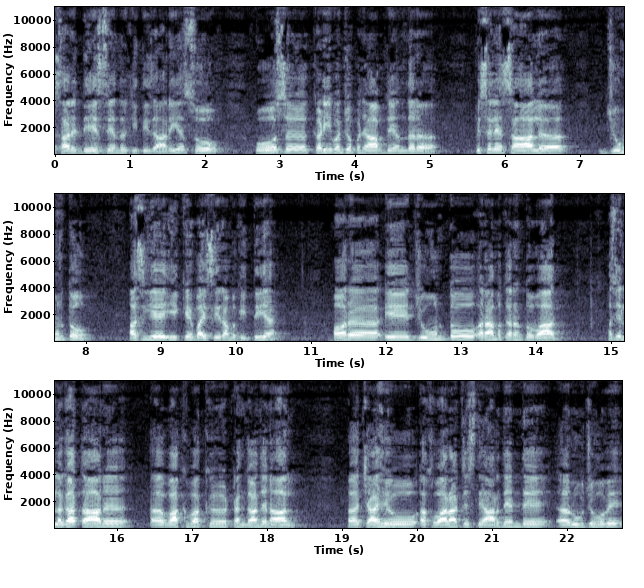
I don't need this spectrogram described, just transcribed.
ਸਾਰੇ ਦੇਸ਼ ਦੇ ਅੰਦਰ ਕੀਤੀ ਜਾ ਰਹੀ ਹੈ। ਸੋ ਉਸ ਕੜੀ ਵਜੋਂ ਪੰਜਾਬ ਦੇ ਅੰਦਰ ਪਿਛਲੇ ਸਾਲ ਜੂਨ ਤੋਂ ਅਸੀਂ ਇਹ ਈਕੇਵਾਈਸੀ ਆਰੰਭ ਕੀਤੀ ਹੈ ਔਰ ਇਹ ਜੂਨ ਤੋਂ ਆਰੰਭ ਕਰਨ ਤੋਂ ਬਾਅਦ ਅਸੀਂ ਲਗਾਤਾਰ ਵੱਖ-ਵੱਖ ਢੰਗਾਂ ਦੇ ਨਾਲ ਚਾਹੇ ਉਹ ਅਖਬਾਰਾਂ 'ਚ ਇਸ਼ਤਿਹਾਰ ਦੇਣ ਦੇ ਰੂਪ 'ਚ ਹੋਵੇ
